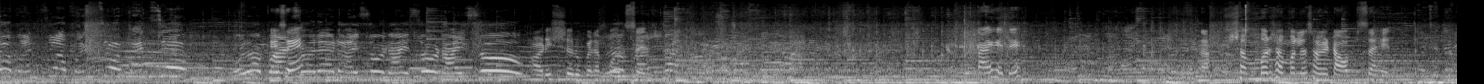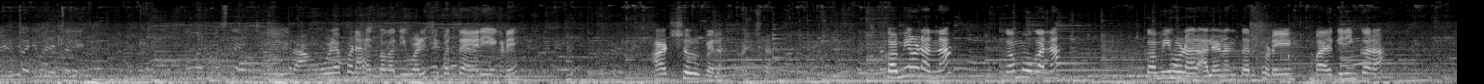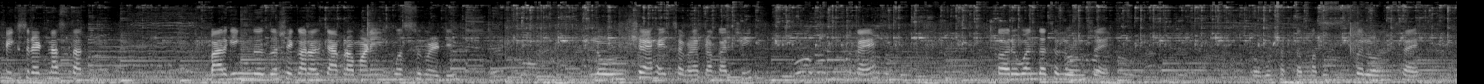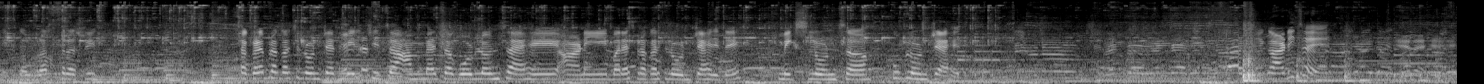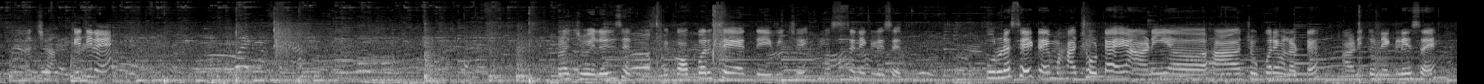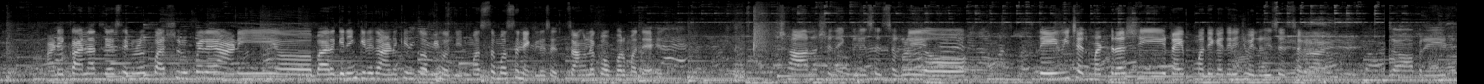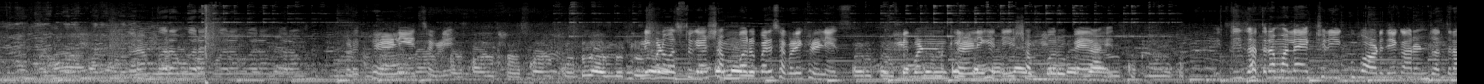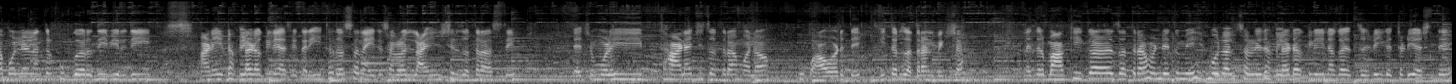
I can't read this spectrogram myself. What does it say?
अडीचशे रुपयाला पर्स आहेत काय घेते शंभर शंभरला सगळे टॉप्स आहेत. रांगोळ्या पण आहेत बघा दिवाळीची पण तयारी इकडे. आठशे रुपयाला. अच्छा. कमी होणार ना? कम होगा ना? कमी होणार. आल्यानंतर थोडे बार्गेनिंग करा. फिक्स रेट नसतात. बार्गिंग जसे कराल त्याप्रमाणे वस्तू मिळतील. लोणचे आहेत सगळ्या प्रकारची. काय करवंदाचं लोणचं आहे. बघू शकता मस्त लोणचं आहे. एकदम रसरशीत सगळ्या प्रकारचे लोणचे आहेत. मिरचीचा आंब्याचं गोड लोणचं आहे आणि बऱ्याच प्रकारचे लोणचे आहेत इथे. मिक्स लोणचं खूप लोणचे आहेत. गाडीचं आहे? अच्छा. किती रे ज्वेलरीज आहेत मस्त. कॉपरचे आहेत देवीचे. मस्त नेकलेस आहेत. पूर्ण सेट आहे. हा छोटा आहे आणि हा चोकर आहे मला वाटतं. आणि तो नेकलेस आहे. आणि कानातले असे मिळून पाचशे रुपयाला आणि बार्गेनिंग केली तर आणखीन कमी होतील. मस्त मस्त नेकलेस आहेत. चांगल्या कॉपरमध्ये आहेत. छान असे नेकलेस आहेत सगळे देवीचे आहेत. मद्रासी टाईपमध्ये काहीतरी ज्वेलरीज आहेत सगळं. ब्रेड गरम गरम गरम गरम गरम गरम. इकडे खेळणी आहेत सगळे. कुठली पण वस्तू घ्या शंभर रुपयाला सगळे खेळणी आहेत. कुठली पण खेळणी घेतली शंभर रुपये आहेत. ती जत्रा मला ॲक्च्युली खूप आवडते कारण जत्रा बोलल्यानंतर खूप गर्दी बिर्दी आणि ढकलाढकली असते. तर इथं तसं नाही इथं सगळं लाईनशीर जत्रा असते. त्याच्यामुळे ही ठाण्याची जत्रा मला खूप आवडते इतर जत्रांपेक्षा. नाहीतर बाकी जत्रा म्हणजे तुम्ही बोलाल सगळी ढकलाढकली न गचडी गचडी असते.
